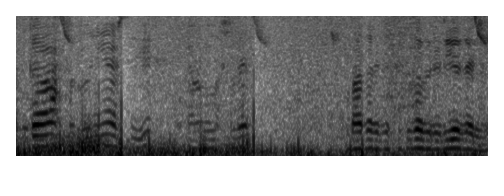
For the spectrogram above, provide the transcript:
একটা রুই নিয়ে আসছি কারণ আসলে বাজারে গেছে তো রেডি হয়ে যায়নি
